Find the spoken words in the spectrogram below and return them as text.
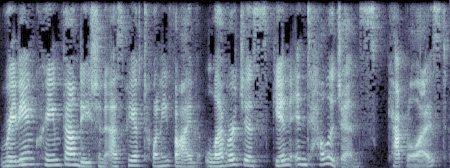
Radiant Cream Foundation SPF 25 leverages skin intelligence, capitalized,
